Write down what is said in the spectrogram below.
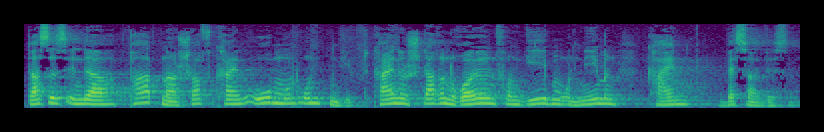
dass es in der Partnerschaft kein Oben und Unten gibt, keine starren Rollen von Geben und Nehmen, kein Besserwissen.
